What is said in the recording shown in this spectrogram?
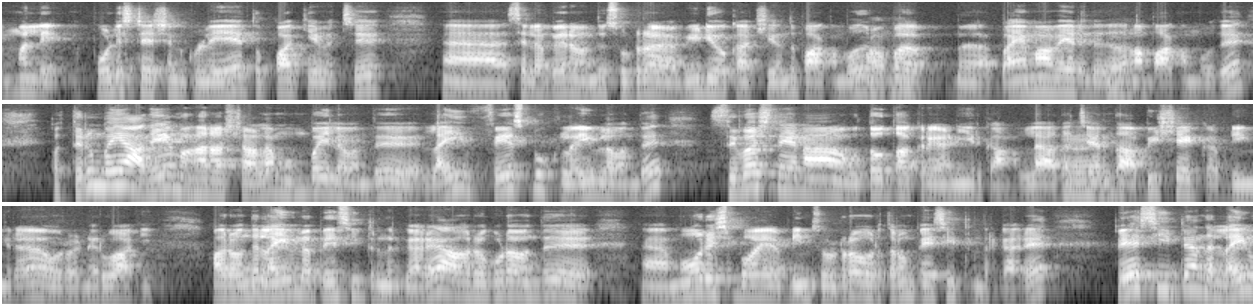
எம்எல்ஏ போலீஸ் ஸ்டேஷனுக்குள்ளேயே துப்பாக்கியை வச்சு சில பேரை வந்து சுடுற வீடியோ காட்சி வந்து பார்க்கும்போது ரொம்ப ப- பயமாவே இருந்தது அதெல்லாம் பார்க்கும்போது. இப்போ திரும்பியும் அதே மகாராஷ்டிரால மும்பைல வந்து லைவ் ஃபேஸ்புக் லைவ்ல வந்து சிவசேனா உத்தவ் தாக்கரே அணி இருக்காங்கல்ல அதை சேர்ந்த அபிஷேக் அப்படிங்கிற ஒரு நிர்வாகி அவர் வந்து லைவ்ல பேசிட்டு இருந்திருக்காரு. அவர் கூட வந்து மோரிஸ் பாய் அப்படின்னு சொல்ற ஒருத்தரும் பேசிட்டு இருந்திருக்காரு. பேசிட்டு அந்த லைவ்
